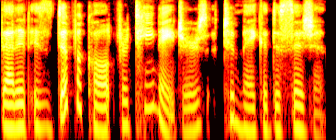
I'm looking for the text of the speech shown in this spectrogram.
that it is difficult for teenagers to make a decision.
